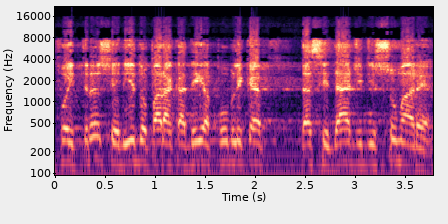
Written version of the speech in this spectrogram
foi transferido para a cadeia pública da cidade de Sumaré.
